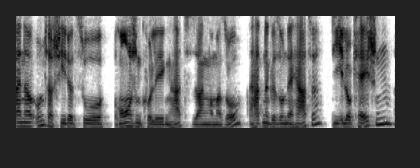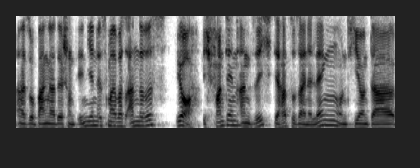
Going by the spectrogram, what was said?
seine Unterschiede zu Branchenkollegen hat, sagen wir mal so. Er hat eine gesunde Härte. Die Location, also Bangladesch und Indien, ist mal was anderes. Ja, ich fand den an sich, der hat so seine Längen und hier und da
